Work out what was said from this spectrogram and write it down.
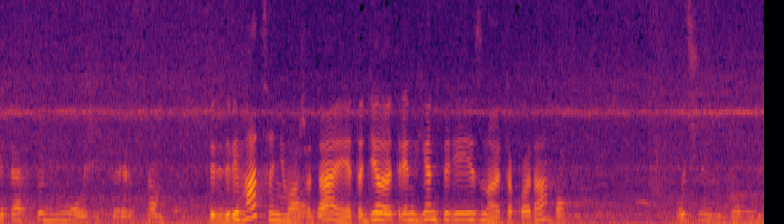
Это кто не может э, сам. Передвигаться не Да, может, да. да? И это делает рентген переездной такой, да? Да. Очень удобно.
